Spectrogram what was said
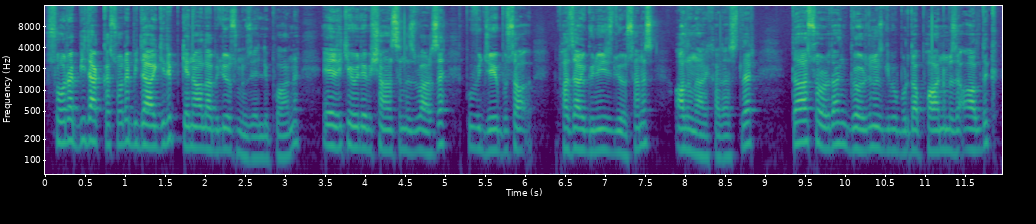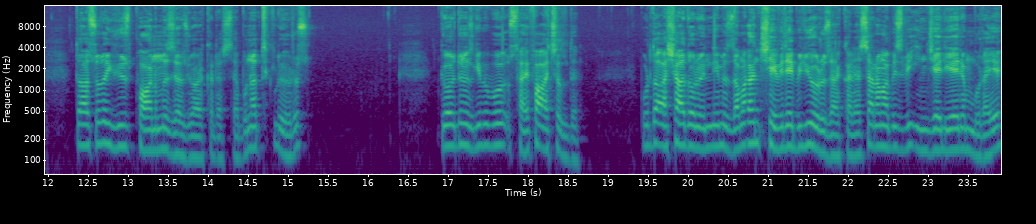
Sonra bir dakika sonra bir daha girip gene alabiliyorsunuz 50 puanı. Eğer ki öyle bir şansınız varsa bu videoyu bu pazar günü izliyorsanız alın arkadaşlar. Daha sonradan gördüğünüz gibi burada puanımızı aldık. Daha sonra 100 puanımız yazıyor arkadaşlar. Buna tıklıyoruz. Gördüğünüz gibi bu sayfa açıldı. Burada aşağı doğru indiğimiz zaman çevirebiliyoruz arkadaşlar ama biz bir inceleyelim burayı.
